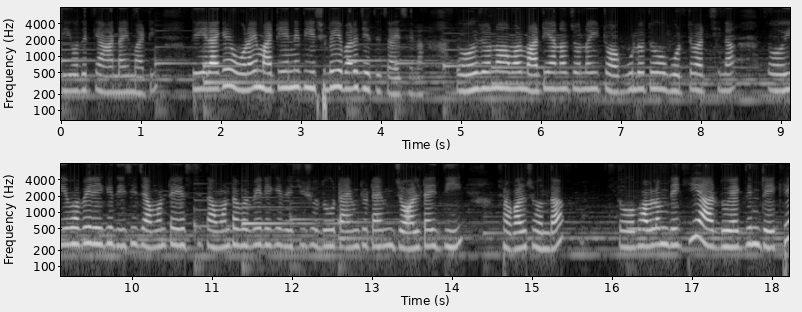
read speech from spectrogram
দিয়ে ওদেরকে আনাই মাটি। তো এর আগে ওরাই মাটি এনে দিয়েছিলো, এবারে যেতে চাইছে না। তো ওই জন্য আমার মাটি আনার জন্য এই টবগুলোতেও ভরতে পারছি না। তো এইভাবেই রেখে দিয়েছি, যেমনটা এসছে তেমনটাভাবেই রেখে দিয়েছি। শুধু টাইম টু টাইম জলটাই দিই সকাল, সন্ধ্যা। তো ভাবলাম দেখি আর দু একদিন রেখে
